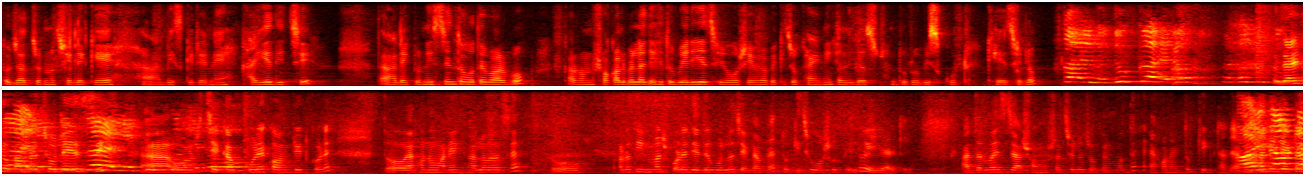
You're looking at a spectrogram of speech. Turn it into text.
তো যার জন্য ছেলেকে বিস্কিট এনে খাইয়ে দিচ্ছি। তাহলে একটু নিশ্চিন্ত হতে পারব, কারণ সকালবেলা যেহেতু বেরিয়েছি, ও সেভাবে কিছু খায়নি, খালি জাস্ট দুটো বিস্কুট খেয়েছিল। তো যাই হোক, আমরা চলে এসেছি ওর চেক আপ করে কমপ্লিট করে। তো এখনও অনেক ভালো আছে, তো আরও তিন মাস পরে যেতে বলল চেক আপে তো কিছু ওষুধ দিল এই আর কি। আদারওয়াইজ যা সমস্যা ছিল চোখের মধ্যে এখন একদম ঠিকঠাক। এখন খালি যেটা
